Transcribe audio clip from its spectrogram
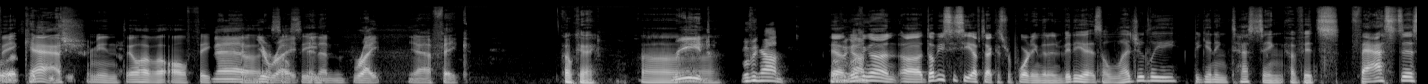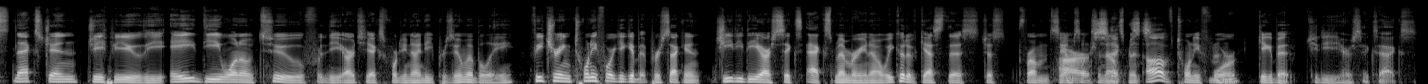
fake cache. I mean, they all have all fake. Nah, uh, you're SLC. right, and then right, yeah, fake. Okay. Uh, Read. Moving on. Yeah, moving, moving on. on. Uh, Wccftech is reporting that NVIDIA is allegedly beginning testing of its fastest next gen GPU, the AD102 for the RTX 4090, presumably, featuring 24 gigabit per second GDDR6X memory. Now, we could have guessed this just from Samsung's R6. announcement of 24 mm-hmm. gigabit GDDR6X.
